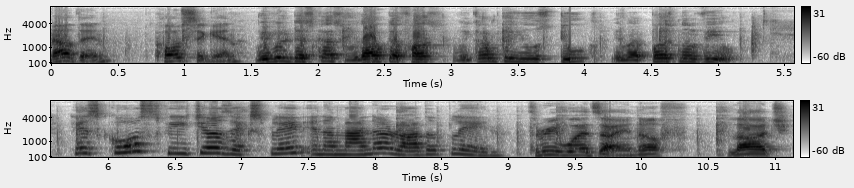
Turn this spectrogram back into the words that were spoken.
Now then, coarse again. We will discuss without a fuss. We come to use two in my personal view. His coarse features explained in a manner rather plain. Three words are enough large,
